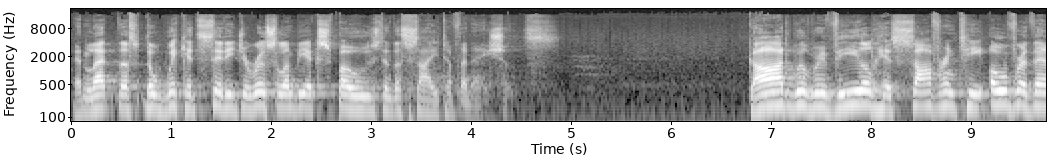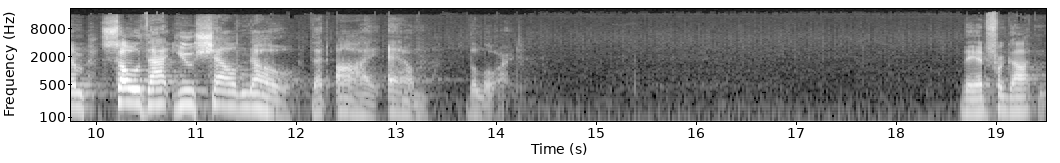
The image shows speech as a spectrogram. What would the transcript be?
and let the, the wicked city, Jerusalem, be exposed in the sight of the nations. God will reveal his sovereignty over them so that you shall know that I am the Lord. They had forgotten.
